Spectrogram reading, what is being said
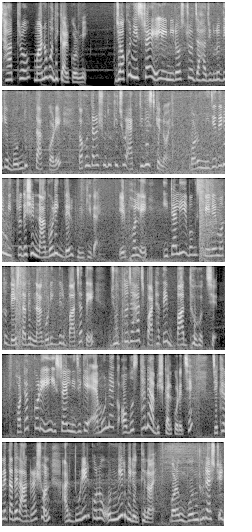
ছাত্র মানবাধিকার কর্মী। যখন ইসরায়েল এই নিরস্ত্র জাহাজগুলোর দিকে বন্দুক তাক করে, তখন তারা শুধু কিছু অ্যাক্টিভিস্টকে নয়, বরং নিজেদেরই মিত্রদেশের নাগরিকদের হুমকি দেয়। এর ফলে ইটালি এবং স্পেনের মতো দেশ তাদের নাগরিকদের বাঁচাতে যুদ্ধজাহাজ পাঠাতে বাধ্য হচ্ছে। হঠাৎ করেই ইসরায়েল নিজেকে এমন এক অবস্থানে আবিষ্কার করেছে, যেখানে তাদের আগ্রাসন আর দূরের কোনো অন্যের বিরুদ্ধে নয়, বরং বন্ধু রাষ্ট্রের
